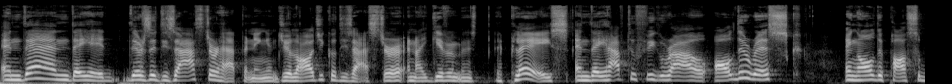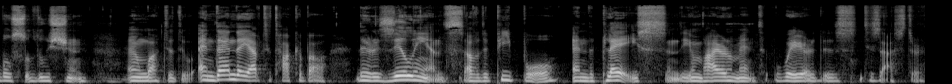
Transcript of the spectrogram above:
and then they there's a disaster happening, a geological disaster, and I give them a, a place, and they have to figure out all the risk and all the possible solution and what to do. And then they have to talk about the resilience of the people and the place and the environment where this disaster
